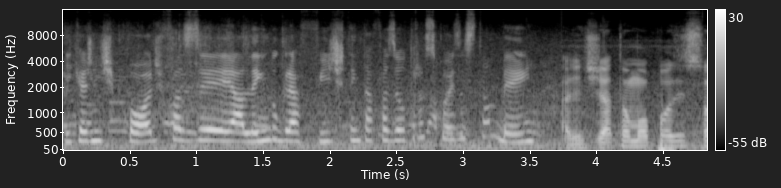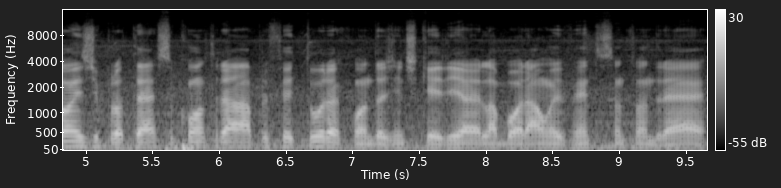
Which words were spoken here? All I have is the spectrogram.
e que a gente pode fazer, além do grafite, tentar fazer outras coisas também. A gente já tomou posições de protesto contra a prefeitura quando a gente queria elaborar um evento em Santo André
